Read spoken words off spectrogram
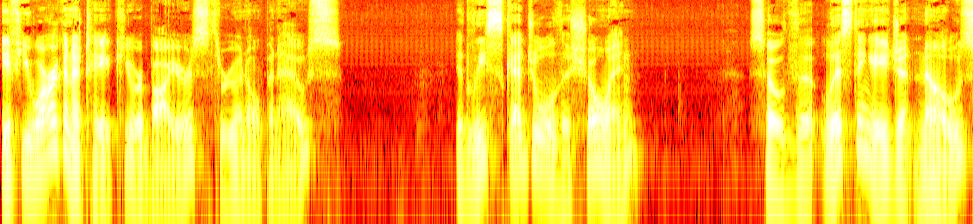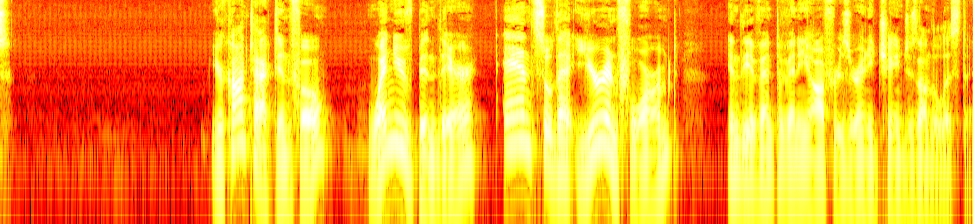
If you are going to take your buyers through an open house, at least schedule the showing so the listing agent knows your contact info, when you've been there, and so that you're informed in the event of any offers or any changes on the listing.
